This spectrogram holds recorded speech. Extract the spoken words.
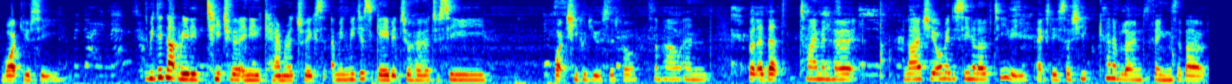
what you see. We did not really teach her any camera tricks. I mean, we just gave it to her to see what she could use it for somehow. And but at that time in her life, she already seen a lot of TV actually, so she kind of learned things about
